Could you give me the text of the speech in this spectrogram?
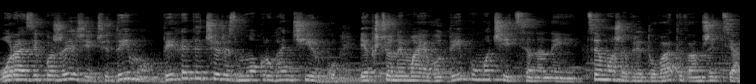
У разі пожежі чи диму дихайте через мокру ганчірку. Якщо немає води, помочіться на неї. Це може врятувати вам життя.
